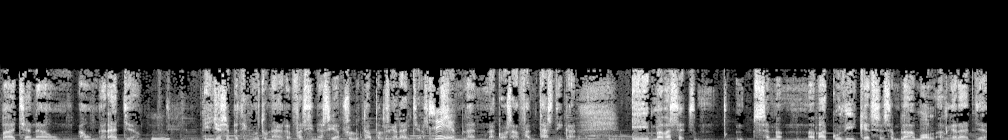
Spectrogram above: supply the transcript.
vaig anar a un, a un garatge mm. i jo sempre he tingut una fascinació absoluta pels garatges. Sí. Em semblen una cosa fantàstica. I me va ser, se me, me va acudir que se semblava molt al garatge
